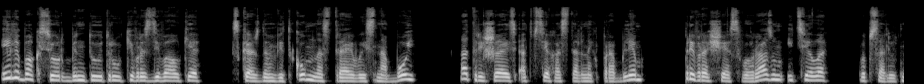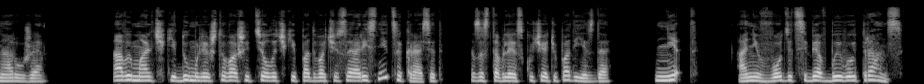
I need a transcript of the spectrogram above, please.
или боксер бинтует руки в раздевалке, с каждым витком настраиваясь на бой, отрешаясь от всех остальных проблем, превращая свой разум и тело в абсолютное оружие. А вы, мальчики, думали, что ваши телочки по два часа ресницы красят, заставляя скучать у подъезда? Нет. Они вводят себя в боевой транс,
